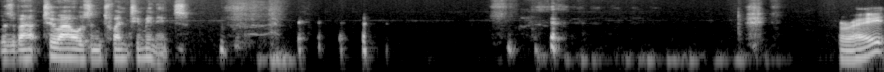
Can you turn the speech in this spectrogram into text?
was about two hours and 20 minutes. All right.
